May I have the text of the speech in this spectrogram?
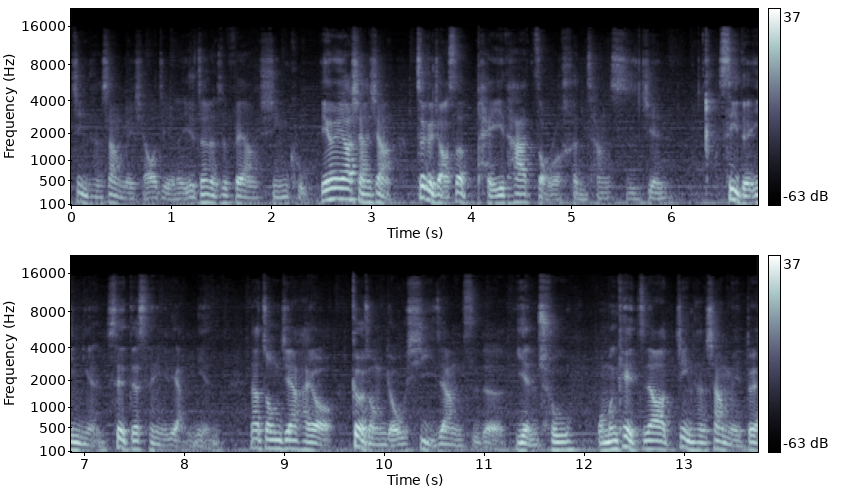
近藤尚美小姐呢，也真的是非常辛苦，因为要想想这个角色陪他走了很长时间。C 的一年，C Destiny 两年，那中间还有各种游戏这样子的演出，我们可以知道近藤尚美对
